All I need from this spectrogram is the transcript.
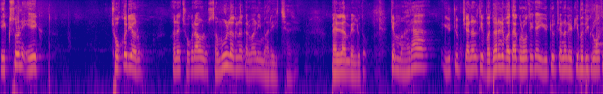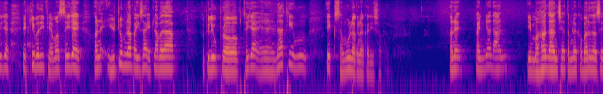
એકસો ને એક છોકરીઓનું અને છોકરાઓનું સમૂહ લગ્ન કરવાની મારી ઈચ્છા છે. પહેલાં પહેલું તો. કે મારા યુટ્યુબ ચેનલથી વધારે ને વધારે ગ્રો થઈ જાય યુટ્યુબ ચેનલ એટલી બધી ગ્રો થઈ જાય, એટલી બધી ફેમસ થઈ જાય અને યુટ્યુબના પૈસા એટલા બધા પેલું થઈ જાય, એનાથી હું એક સમૂહ લગ્ન કરી શકું. અને કન્યાદાન એ મહાદાન છે, તમને ખબર જ હશે.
